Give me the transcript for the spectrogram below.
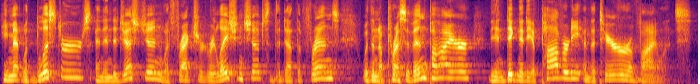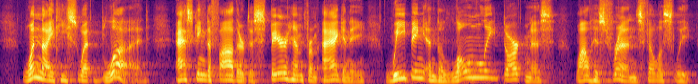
He met with blisters and indigestion, with fractured relationships, the death of friends, with an oppressive empire, the indignity of poverty, and the terror of violence. One night he sweat blood, asking the Father to spare him from agony, weeping in the lonely darkness while his friends fell asleep.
